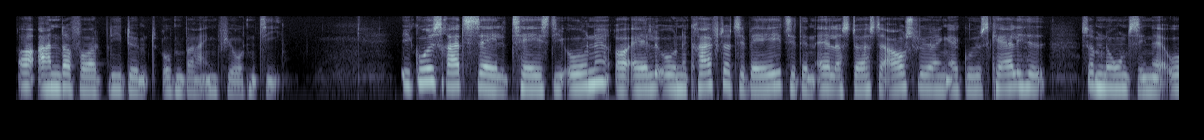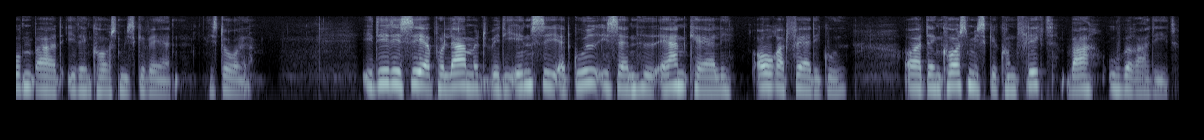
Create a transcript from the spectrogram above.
og andre for at blive dømt, åbenbaring 14.10. I Guds retssal tages de onde og alle onde kræfter tilbage til den allerstørste afsløring af Guds kærlighed, som nogensinde er åbenbart i den kosmiske verden. Historie. I det, de ser på lammet, vil de indse, at Gud i sandhed er en kærlig og retfærdig Gud – og at den kosmiske konflikt var uberettiget.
